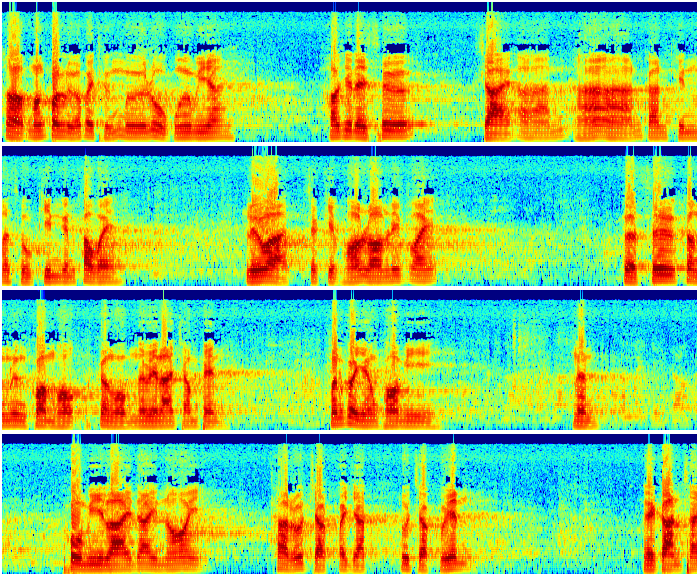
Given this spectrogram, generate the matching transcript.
เออมันก็เหลือไปถึงมือลูกมือเมียเขาจะได้ซื้อจ่ายอาหารหาอาหารการกินมาสู่กินกันเข้าไปหรือว่าจะเก็บหอมรอมริบไว้ เพื่อซื้อเครื่องนึ่งความหกเครื่องห่มในเวลาจำเป็น มันก็ยังพอมี นั่น ผู้มีรายได้น้อย ถ้ารู้จักประหยัดรู้จักเว้น ในการใช้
